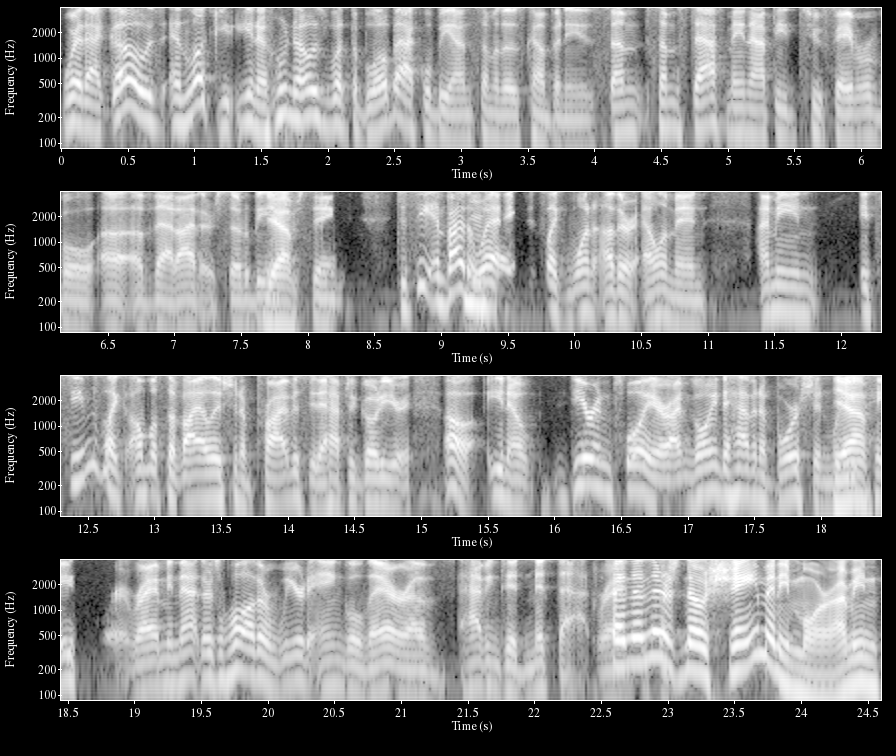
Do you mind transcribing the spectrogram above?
where that goes. And look, you, you know, who knows what the blowback will be on some of those companies. Some some staff may not be too favorable uh, of that either. So it'll be yeah. interesting to see. And by the mm-hmm. way, it's like one other element. I mean, it seems like almost a violation of privacy to have to go to your oh you know dear employer i'm going to have an abortion. When yeah. you pay for it? Right? I mean that there's a whole other weird angle there of having to admit that right? And then there's some- no shame anymore. I mean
